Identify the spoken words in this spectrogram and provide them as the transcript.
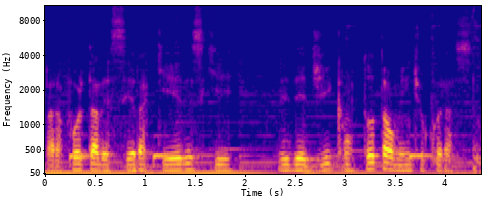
para fortalecer aqueles que lhe dedicam totalmente o coração.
